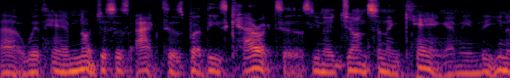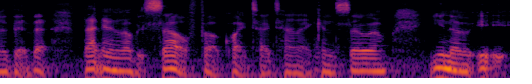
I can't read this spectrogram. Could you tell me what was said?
uh, with him, not just as actors, but these characters, you know, Johnson and King. I mean, the, you know, that, that, that in and of itself felt quite titanic. And so, um, you know, it,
